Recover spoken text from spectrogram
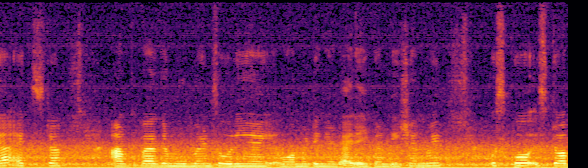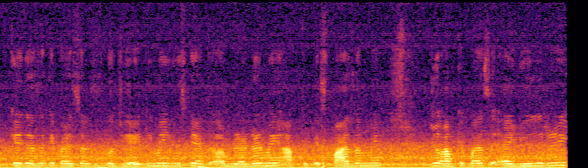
या एक्स्ट्रा आपके पास जो मूवमेंट्स हो रही हैं वॉमिटिंग या डायरी कंडीशन में उसको स्टॉप किया जा सके पैरालिसिस को जीआईटी में यूज़ किया जाता है और ब्लडर में, आपके स्पाजम में, जो आपके पास यूजली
